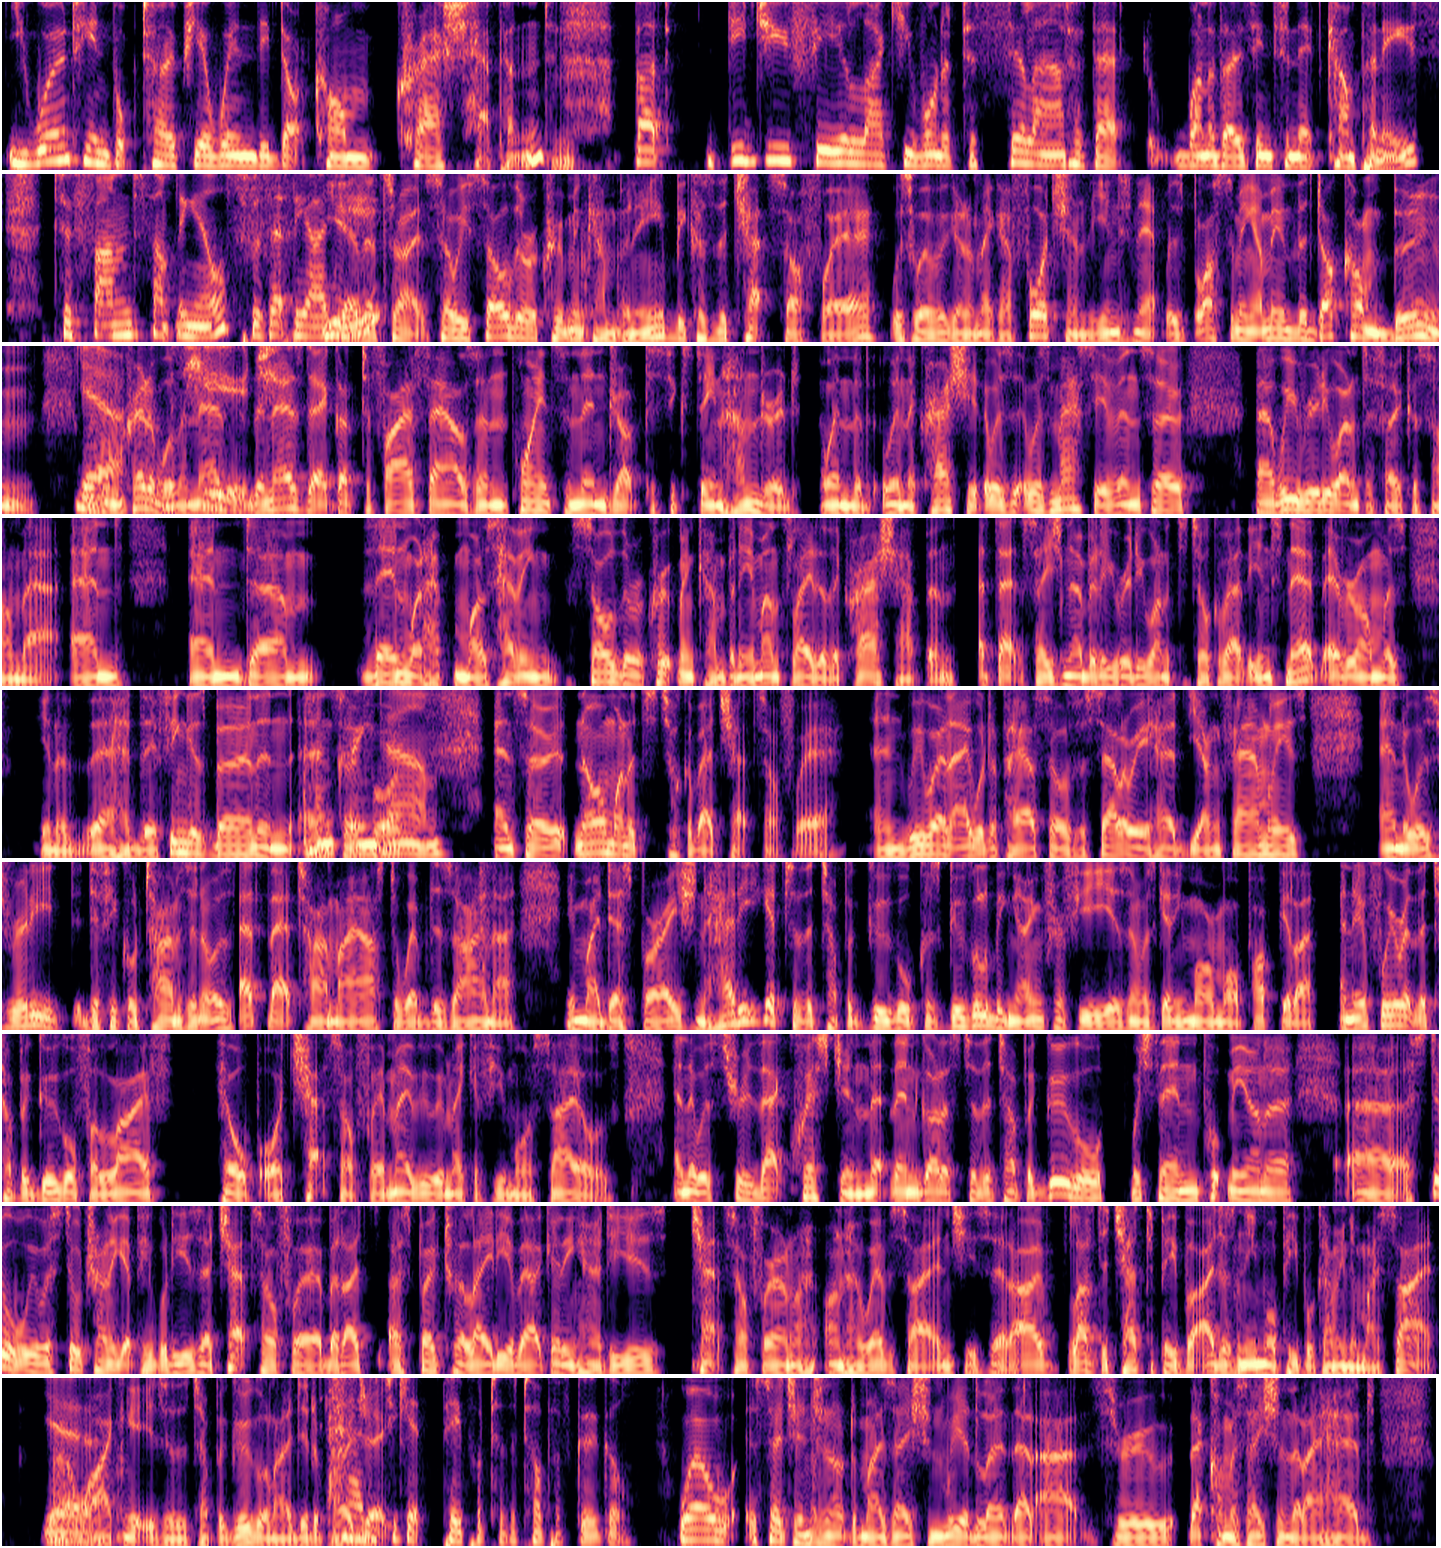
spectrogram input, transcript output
you weren't in Booktopia when the dot com crash happened, mm. but did you feel like you wanted to sell out of that one of those internet companies to fund something else? Was that the idea? Yeah, that's right. So we sold the recruitment company because the chat software was where we were going to make our fortune. The internet was blossoming. I mean, the dot com boom yeah, was incredible. Was the, Nas- the Nasdaq got to five thousand points and then dropped to sixteen hundred when the when the crash hit. It was it was massive, and so uh, we really wanted to focus on that. And and um, then what happened was having sold the recruitment company a month later, the crash happened. At that stage, nobody really wanted to talk about the internet. Everyone was, you know, they had their fingers burned and, and so forth. Down. And so no one wanted to talk about chat software. And we weren't able to pay ourselves a salary, had young families, and it was really difficult times. And it was at that time I asked a web designer in my desperation, how do you get to the top of Google? Because Google had been going for a few years and was getting more and more popular. And if we were at the top of Google for life, help or chat software, maybe we'd make a few more sales. And it was through that question that then got us to the top of Google, which then put me on a, uh, a still, we were still trying to get people to use our chat software. But I, I spoke to a lady about getting her to use chat software on, on her website. And she said, I love to chat to people. I just need more people coming to my site. Yeah. Uh, well, I can get you to the top of Google. And I did a project. How did you get people to the top of Google? Well, search engine optimization, we had learned that art through that conversation that I had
